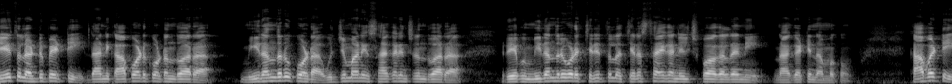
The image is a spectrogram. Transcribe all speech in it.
చేతులు అడ్డుపెట్టి దాన్ని కాపాడుకోవడం ద్వారా మీరందరూ కూడా ఉద్యమానికి సహకరించడం ద్వారా రేపు మీరందరూ కూడా చరిత్రలో చిరస్థాయిగా నిలిచిపోగలరని నా గట్టి నమ్మకం. కాబట్టి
